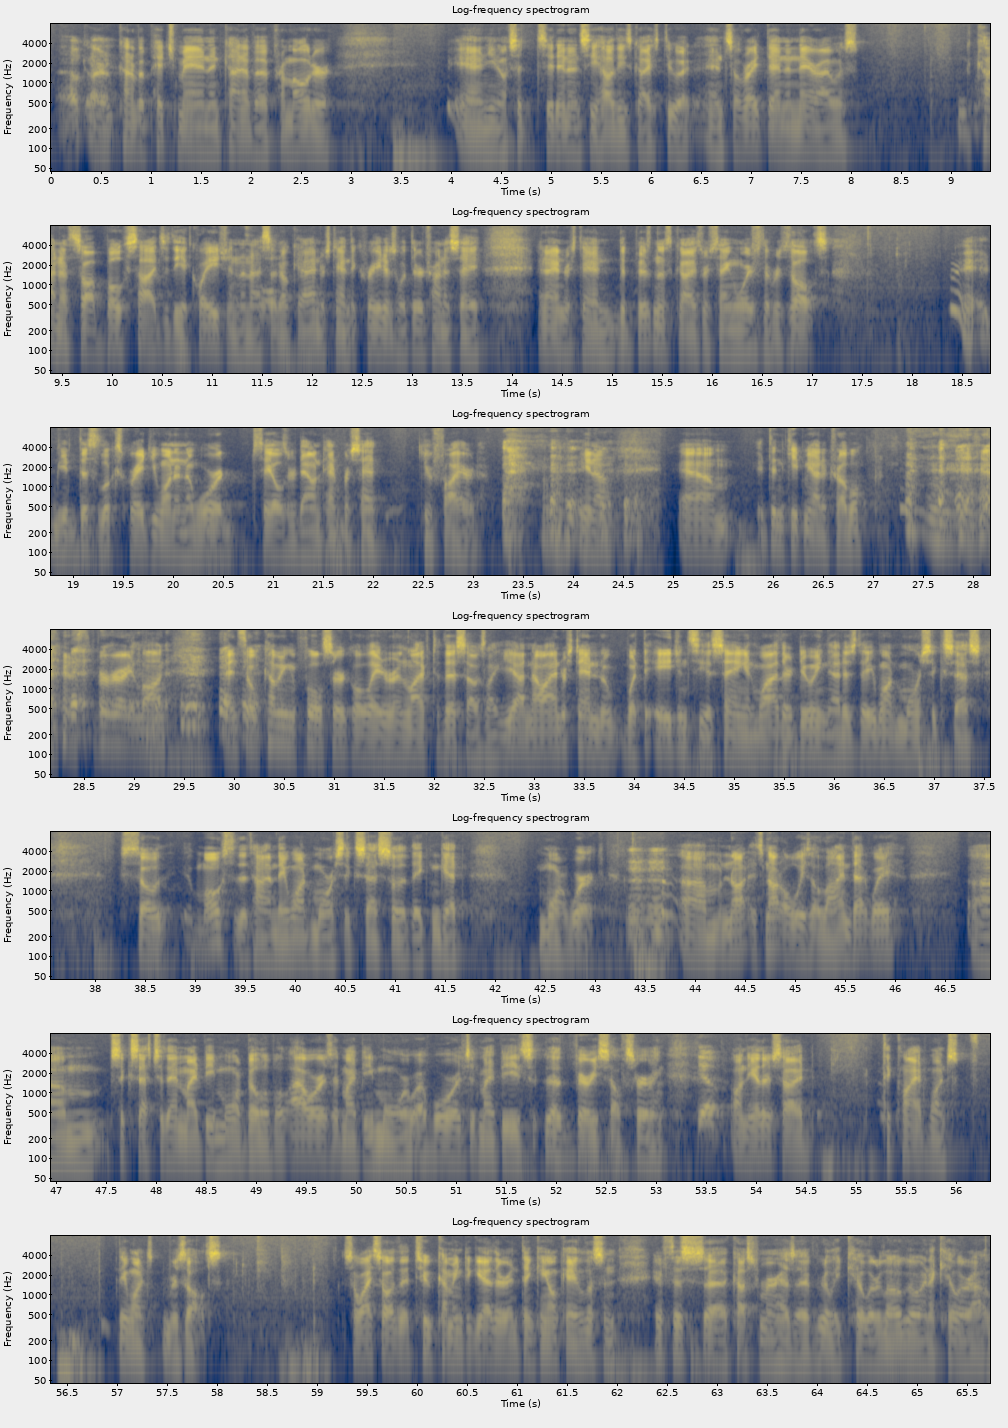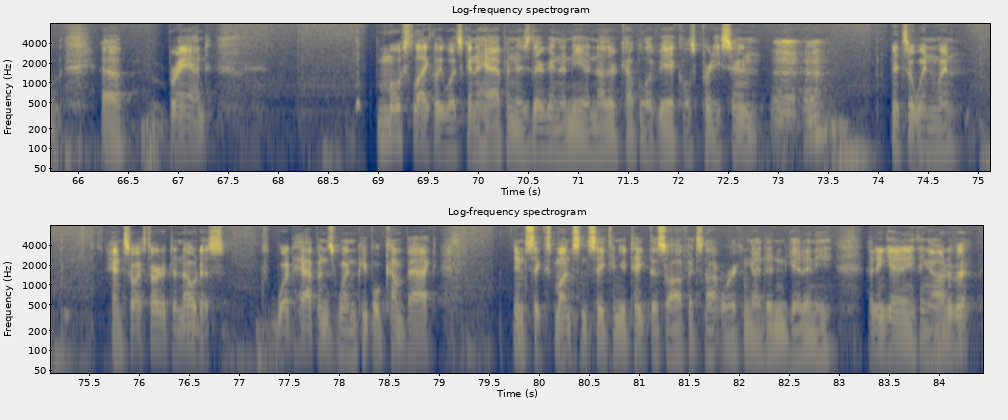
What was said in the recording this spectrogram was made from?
okay. are kind of a pitch man and kind of a promoter, and you know sit sit in and see how these guys do it. And so right then and there, I was kind of saw both sides of the equation and I said, okay, I understand the creatives, what they're trying to say, and I understand the business guys are saying, where's the results? Eh, this looks great. You won an award, sales are down 10%, you're fired. you know, um, it didn't keep me out of trouble for very long. And so coming full circle later in life to this, I was like, yeah, now I understand what the agency is saying and why they're doing that is they want more success. So most of the time they want more success so that they can get more work. Mm-hmm. Um, not it's not always aligned that way. Um, success to them might be more billable hours. It might be more awards. It might be uh, very self-serving. Yep. On the other side, the client wants they want results. So I saw the two coming together and thinking, okay, listen, if this uh, customer has a really killer logo and a killer out, uh, brand, most likely what's going to happen is they're going to need another couple of vehicles pretty soon. Mm-hmm. It's a win-win. And so I started to notice what happens when people come back in six months and say, "Can you take this off? It's not working. I didn't get any. I didn't get anything out of it."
